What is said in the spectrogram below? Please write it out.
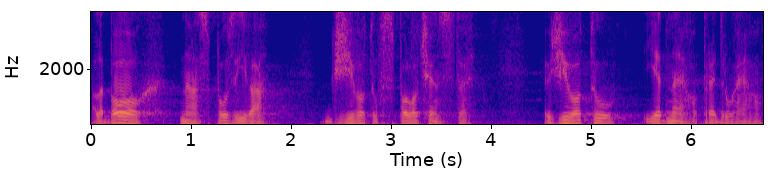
ale Boh nás pozýva k životu v spoločenstve, životu jedného pre druhého.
